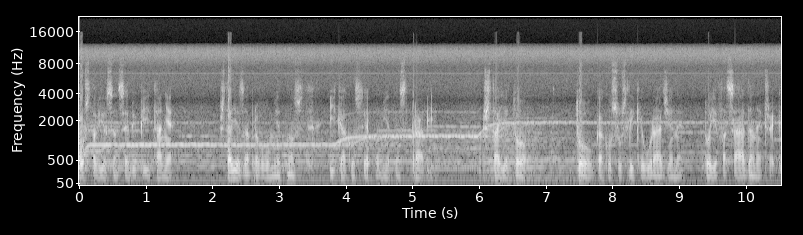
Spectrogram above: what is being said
Postavio sam sebi pitanje, šta je zapravo umjetnost i kako se umjetnost pravi? Šta je to? To kako su slike urađene, to je fasada nečega.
